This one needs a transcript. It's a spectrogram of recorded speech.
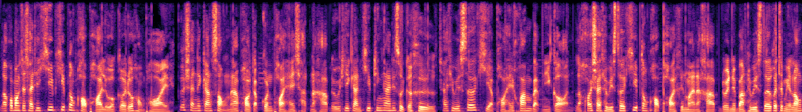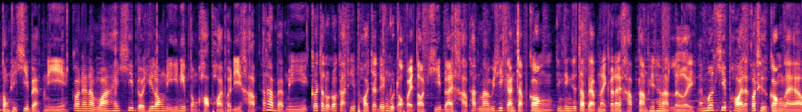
เราก็มักจะใช้ที่คีบคีบตรงขอบพลอยหรือว่าเกอร์ดของพลอย เพื่อใช้ในการส่องหน้าพลอยกับก้นพลอยให้ชัดนะครับโดยวิธีการคีบที่ง่ายที่สุดก็คือใช้ทวิสเซอร์เขี่ยพลอยให้คว่ำแบบนี้ก่อนแล้วค่อยใช้ทวิสเซอร์คีบตรงขอบพลอยขึ้นมานะครับโดยในบางทวิสเซอร์ก็จะมีร่องตรงที่คีบแบบนี้ ก็แนะนำว่าให้คีบโดยที่ร่องนี้หนีบตรงขอบพลอยพอดีครับถ้าทำแบบนี้ก็จะลดโอกาสที่พลอยจะเด้งหลุดออกไปตอนคีบได้ครับถัดมาวิธีการจับกล้อง จริง ๆ จะจับแบบไหนก็ได้ครับตามที่ถนัดเลยและเมื่อคีบพลอยแล้วก็ถือกล้องแล้ว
